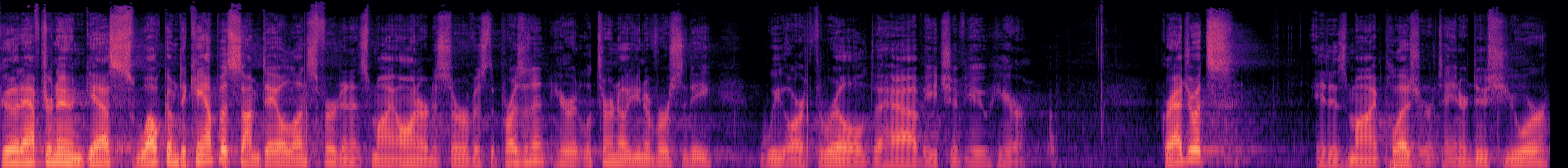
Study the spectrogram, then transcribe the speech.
Good afternoon, guests. Welcome to campus. I'm Dale Lunsford, and it's my honor to serve as the president here at LeTourneau University. We are thrilled to have each of you here. Graduates, it is my pleasure to introduce your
